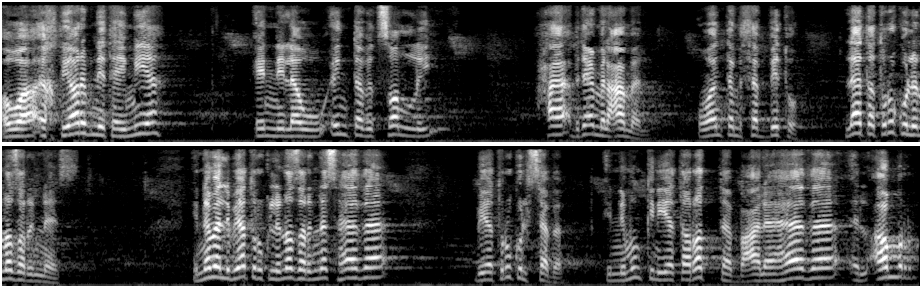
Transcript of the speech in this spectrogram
هو اختيار ابن تيمية إن لو أنت بتصلي بتعمل عمل وأنت مثبته لا تتركه لنظر الناس. إنما اللي بيترك لنظر الناس هذا بيتركه السبب إن ممكن يترتب على هذا الأمر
